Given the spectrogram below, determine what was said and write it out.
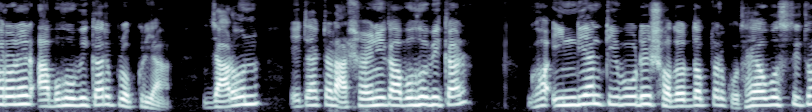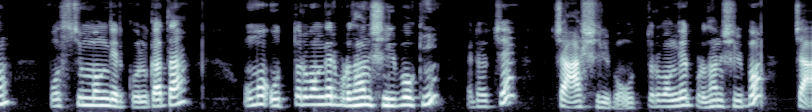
ধরনের আবহবিকার প্রক্রিয়া? জারণ, এটা একটা রাসায়নিক আবহবিকার ঘ, ইন্ডিয়ান টি বোর্ডের সদর দপ্তর কোথায় অবস্থিত? পশ্চিমবঙ্গের কলকাতা। উম, উত্তরবঙ্গের প্রধান শিল্প কি? এটা হচ্ছে চা শিল্প, উত্তরবঙ্গের প্রধান শিল্প চা।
